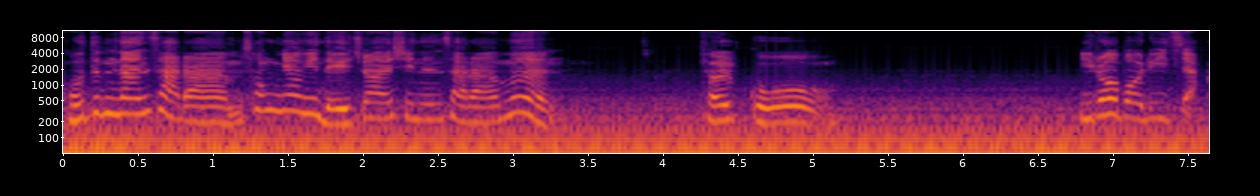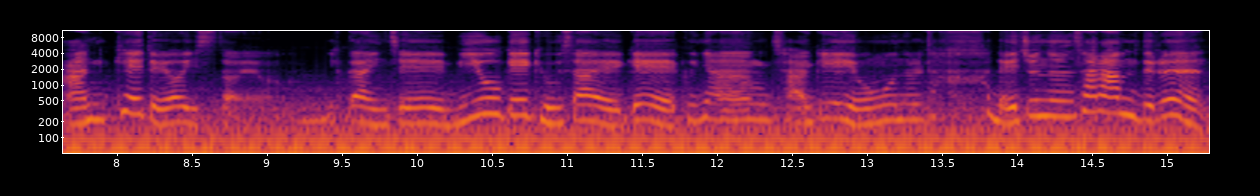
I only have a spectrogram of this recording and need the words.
거듭난 사람, 성령이 내주하시는 사람은 결코 잃어버리지 않게 되어 있어요. 그러니까 이제 미혹의 교사에게 그냥 자기의 영혼을 다 내주는 사람들은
